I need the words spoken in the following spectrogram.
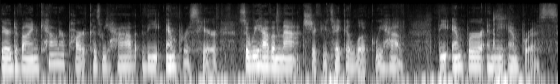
their divine counterpart because we have the Empress here. So we have a match. If you take a look, we have the Emperor and the Empress.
